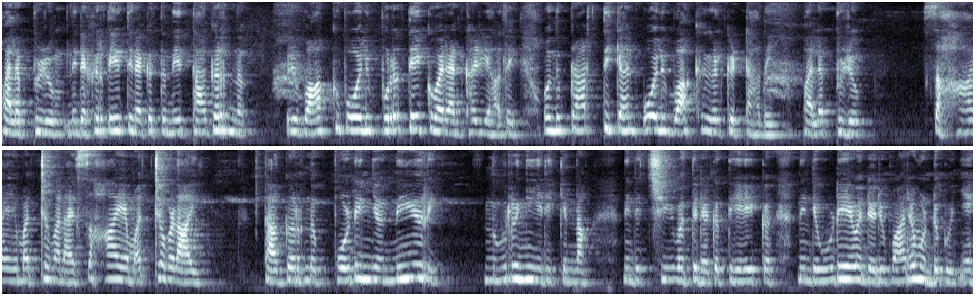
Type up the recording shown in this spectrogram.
പലപ്പോഴും നിന്റെ ഹൃദയത്തിനകത്ത് നീ തകർന്ന് ഒരു വാക്ക് പോലും പുറത്തേക്ക് വരാൻ കഴിയാതെ ഒന്ന് പ്രാർത്ഥിക്കാൻ പോലും വാക്കുകൾ കിട്ടാതെ പലപ്പോഴും സഹായമറ്റവനായി സഹായമറ്റവളായി തകർന്ന് പൊടിഞ്ഞ് നീറി നുറുങ്ങിയിരിക്കുന്ന നിന്റെ ജീവത്തിനകത്തേക്ക് നിന്റെ ഉടയവന്റെ ഒരു വരമുണ്ട് കുഞ്ഞെ.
